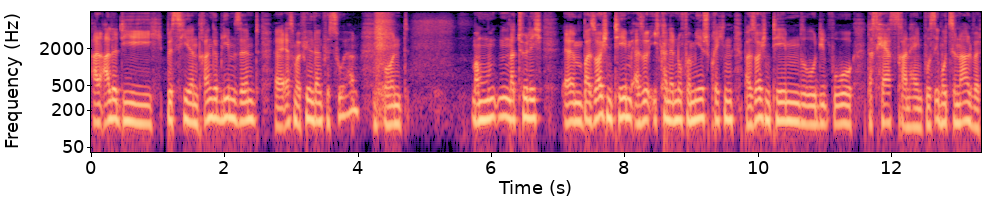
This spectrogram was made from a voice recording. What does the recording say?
an alle, die bis hierhin dran geblieben sind, äh, erstmal vielen Dank fürs Zuhören und man natürlich ähm, bei solchen Themen, also ich kann ja nur von mir sprechen, bei solchen Themen, so die, wo das Herz dran hängt, wo es emotional wird,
